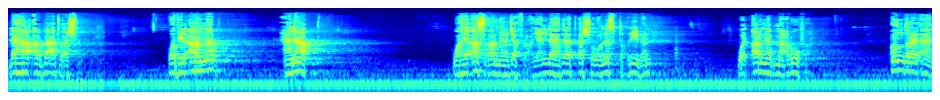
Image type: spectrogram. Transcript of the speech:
لها أربعة أشهر. وفي الأرنب عناق. وهي أصغر من الجفرة يعني لها ثلاثة أشهر ونصف تقريبا. والأرنب معروفة. انظر الآن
